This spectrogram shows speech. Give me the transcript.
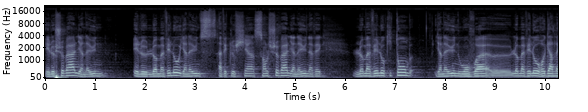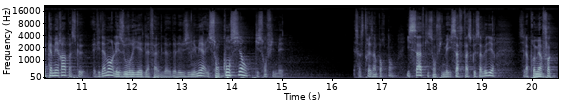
et le cheval. Il y en a une et l'homme à vélo. Il y en a une avec le chien sans le cheval. Il y en a une avec l'homme à vélo qui tombe. Il y en a une où on voit euh, l'homme à vélo regarde la caméra parce que évidemment les ouvriers de la l'usine lumière ils sont conscients qu'ils sont filmés. Ça c'est très important. Ils savent qu'ils sont filmés. Ils savent pas ce que ça veut dire. C'est la première fois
